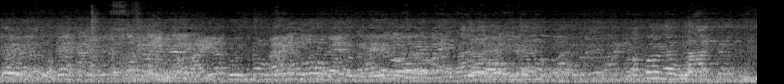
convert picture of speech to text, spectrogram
Thank you.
